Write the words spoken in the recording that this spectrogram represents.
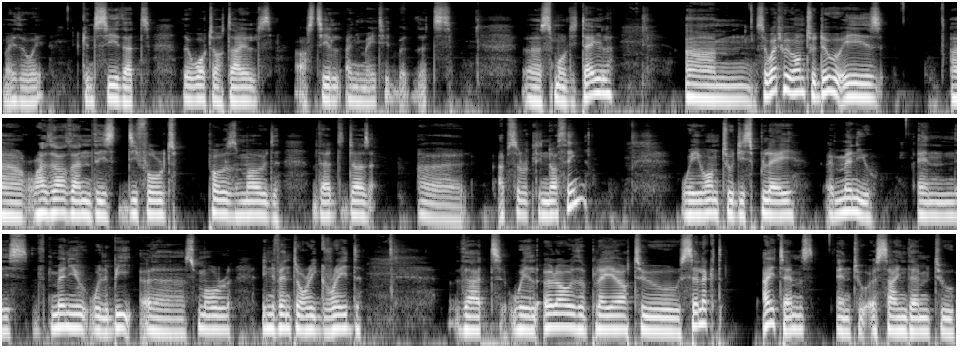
by the way. You can see that the water tiles are still animated, but that's a small detail. Um, so what we want to do is, uh, rather than this default pause mode that does uh, absolutely nothing, we want to display a menu and this menu will be a small inventory grid that will allow the player to select items and to assign them to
